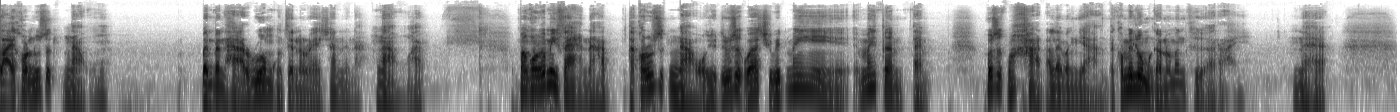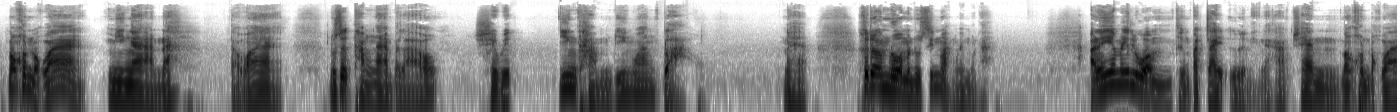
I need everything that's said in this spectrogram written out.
หลายคนรู้สึกเหงา เป็นปัญหาร่วมของเจเนอเรชันเลยนะเหงาครับ บางคนก็มีแฟนนะครับ แต่ก็รู้สึกเหงาอยู่รู้สึกว่าชีวิตไม่ไม่เติมเต็ม รู้สึกว่าขาดอะไรบางอย่าง แต่ก็ไม่รู้เหมือนกันว่ามันคืออะไรนะฮะบางคนบอกว่ามีงานนะ แต่ว่ารู้สึกทำงานไปแล้ว ชีวิตยิ่งทำยิ่งว่างเปล่านะฮะคือโดยรวมมันดูสิ้นหวังไปหมดอะอันนี้ยังไม่รวมถึงปัจจัยอื่นอีกนะครับ เช่น บางคนบอกว่า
